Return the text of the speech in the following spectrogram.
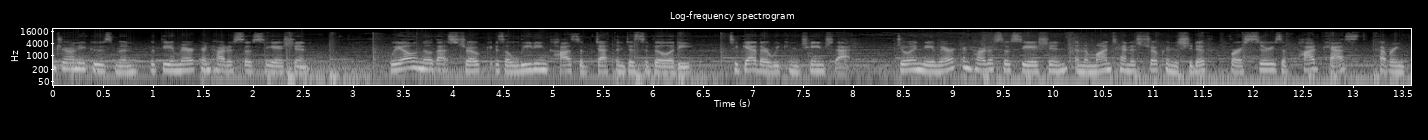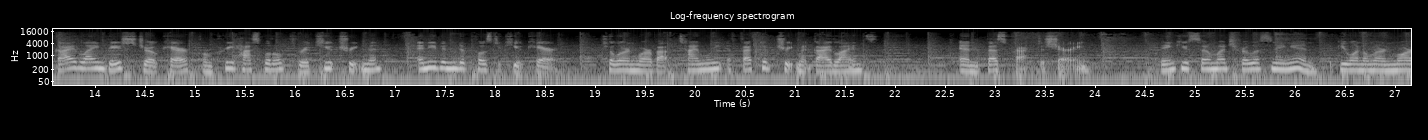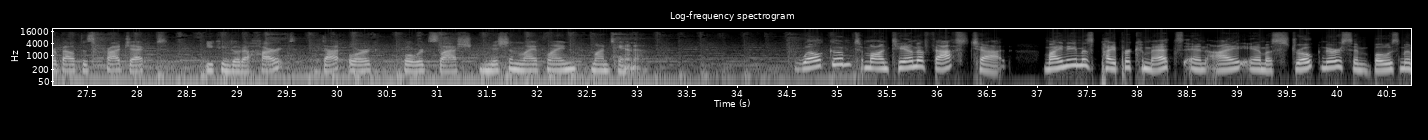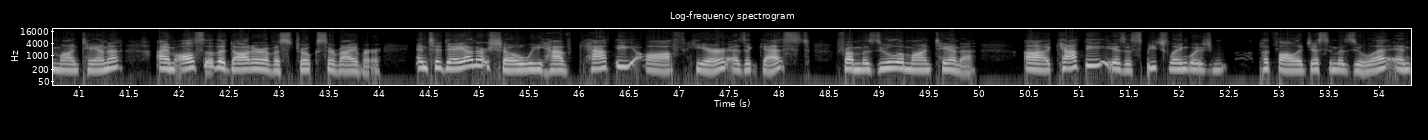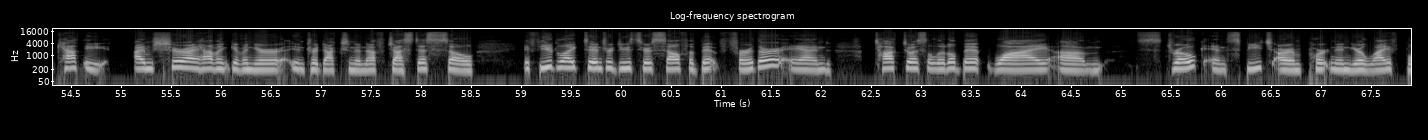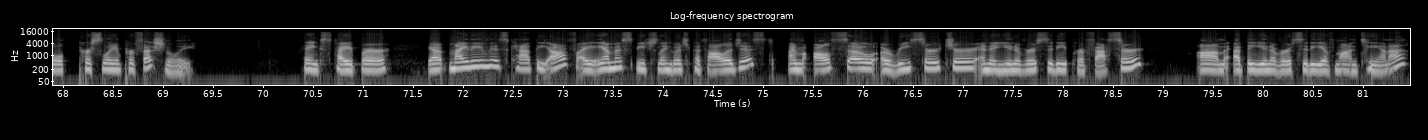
I'm Joni Guzman with the American Heart Association. We all know that stroke is a leading cause of death and disability. Together, we can change that. Join the American Heart Association and the Montana Stroke Initiative for a series of podcasts covering guideline based stroke care from pre hospital through acute treatment and even into post acute care to learn more about timely, effective treatment guidelines and best practice sharing. Thank you so much for listening in. If you want to learn more about this project, you can go to heart.org forward slash mission lifeline Montana. Welcome to Montana Fast Chat. My name is Piper Kmetz, and I am a stroke nurse in Bozeman, Montana. I'm also the daughter of a stroke survivor. And today on our show, we have Cathy Off here as a guest from Missoula, Montana. Uh, Cathy is a speech language pathologist in Missoula. And Cathy, I'm sure I haven't given your introduction enough justice. So if you'd like to introduce yourself a bit further and talk to us a little bit why um, stroke and speech are important in your life, both personally and professionally. Thanks, Piper. Yep, my name is Cathy Off. I am a speech language pathologist. I'm also a researcher and a university professor um, at the University of Montana.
